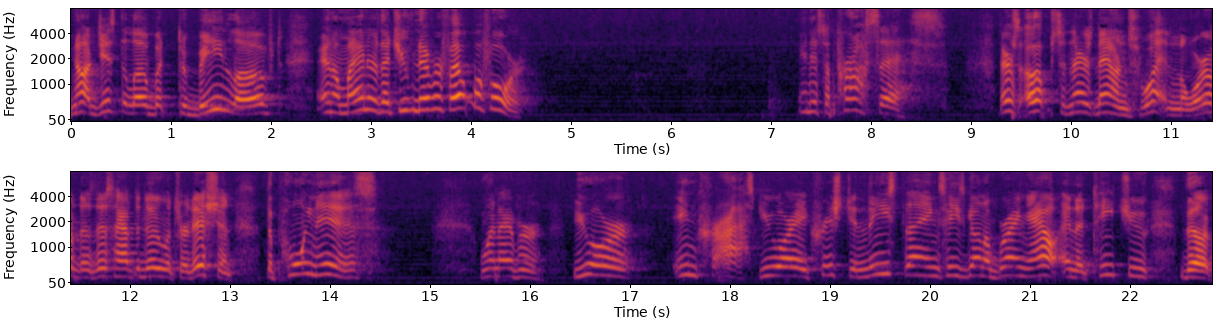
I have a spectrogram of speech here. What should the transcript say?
not just to love, but to be loved in a manner that you've never felt before. And it's a process. There's ups and there's downs. What in the world does this have to do with tradition? The point is, whenever you are in Christ, you are a Christian, these things He's going to bring out and to teach you the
